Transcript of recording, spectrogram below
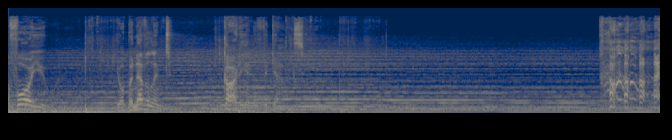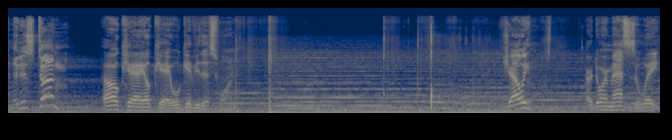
before you your benevolent guardian of the galaxy. it is done! Okay, okay, we'll give you this one. Shall we? Our adoring masses await.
